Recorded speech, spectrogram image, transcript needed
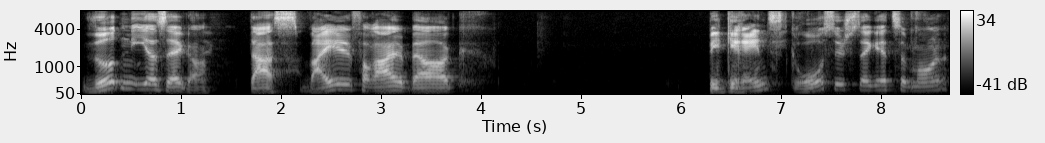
würden ihr sagen, dass, weil Vorarlberg begrenzt groß ist, sage ich jetzt einmal,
